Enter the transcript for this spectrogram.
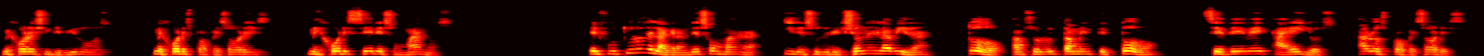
mejores individuos, mejores profesores, mejores seres humanos. El futuro de la grandeza humana y de su dirección en la vida, todo, absolutamente todo, se debe a ellos, a los profesores.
